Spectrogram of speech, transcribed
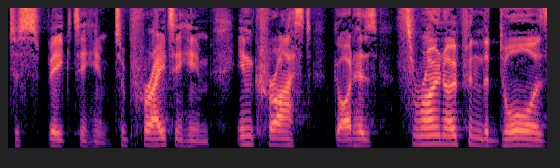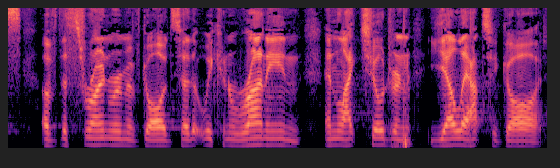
to speak to Him, to pray to Him. In Christ, God has thrown open the doors of the throne room of God so that we can run in and, like children, yell out to God.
